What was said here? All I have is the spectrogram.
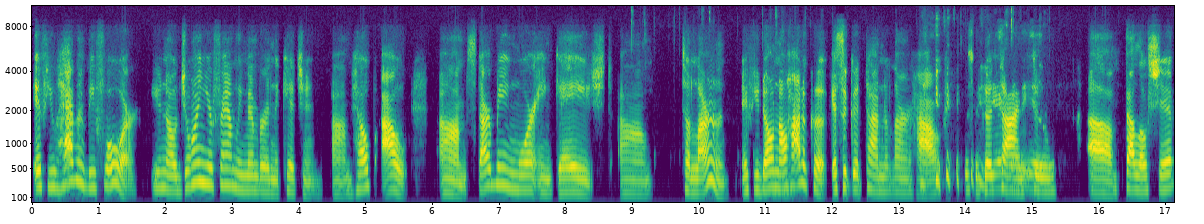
if you haven't before, you know, join your family member in the kitchen, um, help out, um, start being more engaged um, to learn. If you don't know mm-hmm. how to cook, it's a good time to learn how. It's a good yes, time to um, fellowship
